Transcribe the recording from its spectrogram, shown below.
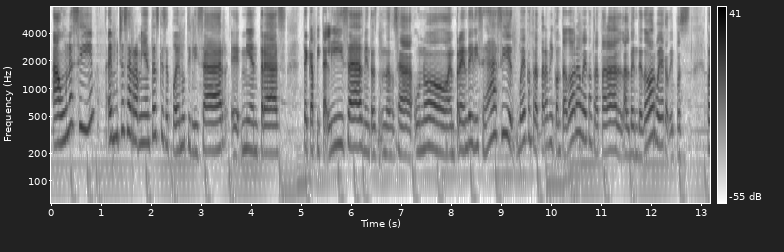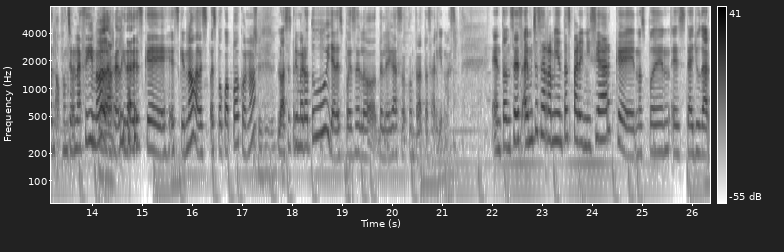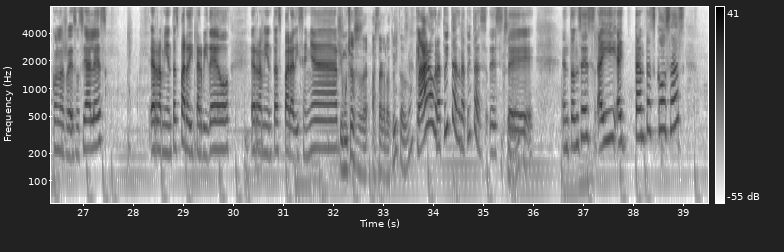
Aún así, hay muchas herramientas que se pueden utilizar eh, mientras te capitalizas, mientras, o sea, uno emprende y dice, ah, sí, voy a contratar a mi contadora, voy a contratar al, vendedor, voy a, y pues, pues no funciona así, ¿no? La realidad es que, es que no, es, poco a poco, ¿no? Lo haces primero tú y ya después se lo delegas o contratas a alguien más. Entonces, hay muchas herramientas para iniciar que nos pueden este, ayudar con las redes sociales, herramientas para editar video, herramientas para diseñar. Y muchas hasta gratuitas, ¿no? Claro, gratuitas, gratuitas. Este, entonces, ahí hay tantas cosas,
